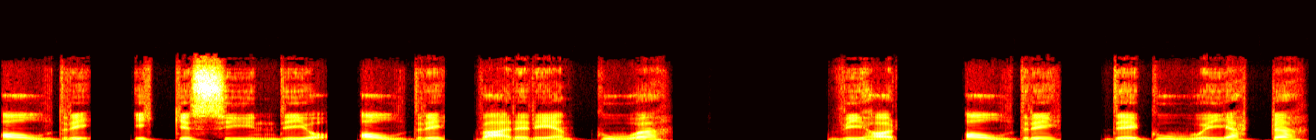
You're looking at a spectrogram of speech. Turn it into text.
aldri, ikke syndig og aldri, være rent gode. Vi har aldri det gode hjertet.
